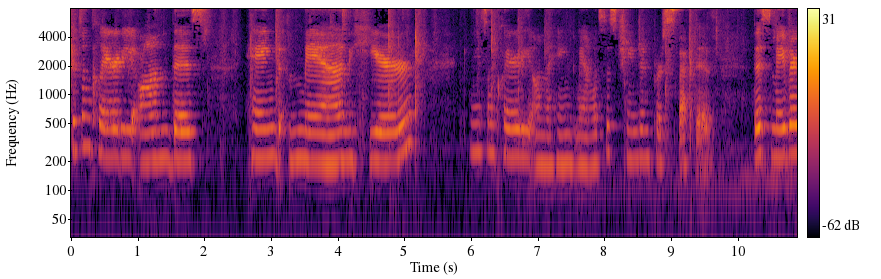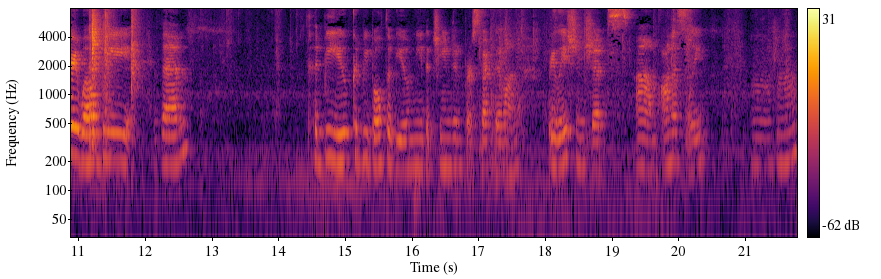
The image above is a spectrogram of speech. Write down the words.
get some clarity on this hanged man here. Give me some clarity on the hanged man. What's this change in perspective? This may very well be them. Could be you, could be both of you need a change in perspective on relationships, um, honestly. Mm-hmm.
